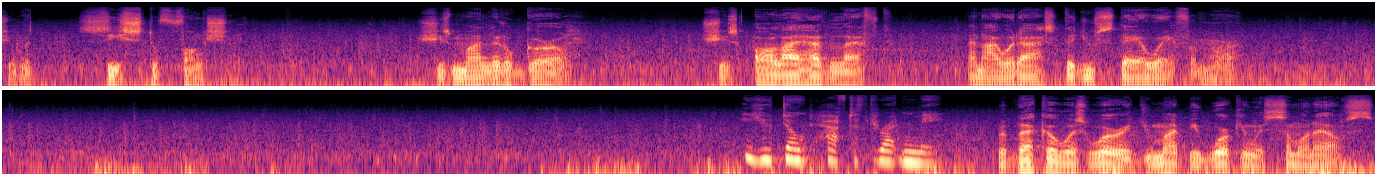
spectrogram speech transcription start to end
she would cease to function. She's my little girl. She's all I have left, and I would ask that you stay away from her. You don't have to threaten me. Rebecca was worried you might be working with someone else,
